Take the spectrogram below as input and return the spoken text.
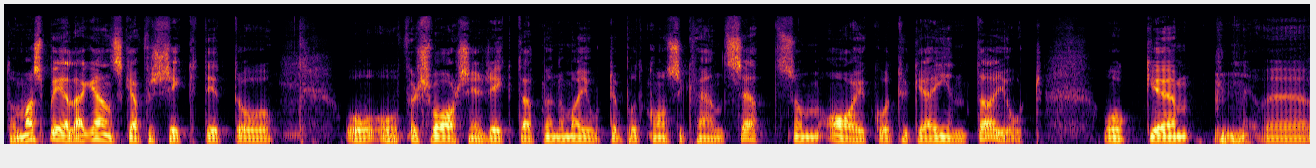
De har spelat ganska försiktigt och, och, och försvarsinriktat men de har gjort det på ett konsekvent sätt som AIK tycker jag inte har gjort. Och ehm, eh,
